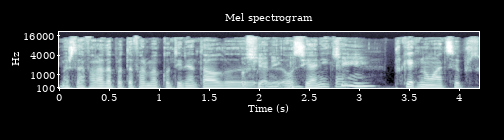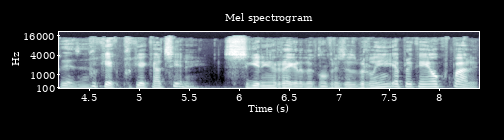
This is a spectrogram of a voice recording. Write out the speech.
Mas está a falar da plataforma continental eh, oceânica? oceânica? Sim. Porquê é que não há de ser portuguesa? Porquê, porquê é que há de serem? Se seguirem a regra da Conferência de Berlim, é para quem a ocupar.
